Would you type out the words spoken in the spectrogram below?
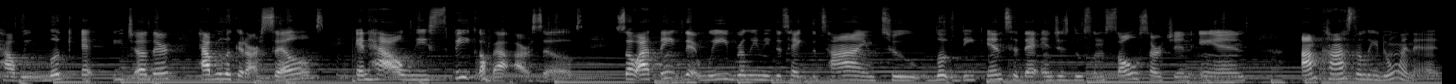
how we look at each other, how we look at ourselves, and how we speak about ourselves. So I think that we really need to take the time to look deep into that and just do some soul searching. And I'm constantly doing that.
